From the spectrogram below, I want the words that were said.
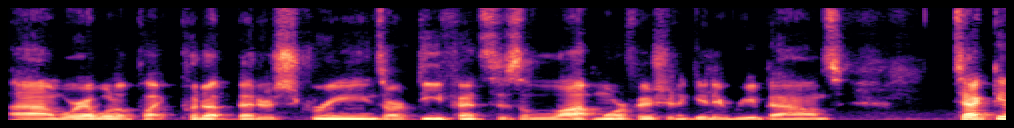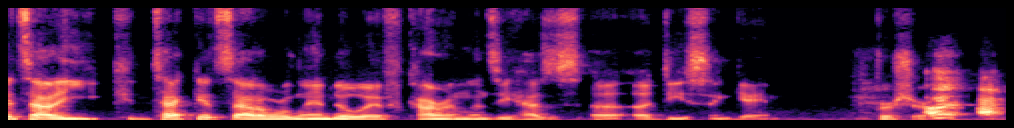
Um, we're able to like put up better screens. Our defense is a lot more efficient at getting rebounds. Tech gets out of Tech gets out of Orlando if Kyron Lindsey has a, a decent game, for sure. I, I,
